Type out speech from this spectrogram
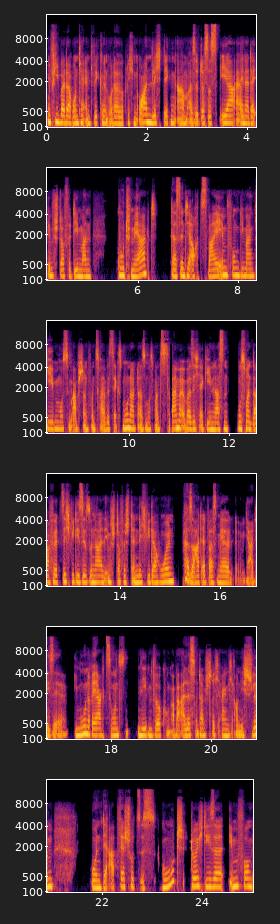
ein Fieber darunter entwickeln oder wirklich einen ordentlich dicken Arm. Also das ist eher einer der Impfstoffe, den man gut merkt. Das sind ja auch zwei Impfungen, die man geben muss im Abstand von zwei bis sechs Monaten. Also muss man es zweimal über sich ergehen lassen. Muss man dafür jetzt nicht wie die saisonalen Impfstoffe ständig wiederholen. Also hat etwas mehr, ja, diese Immunreaktionsnebenwirkung, aber alles unterm Strich eigentlich auch nicht schlimm. Und der Abwehrschutz ist gut durch diese Impfung,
